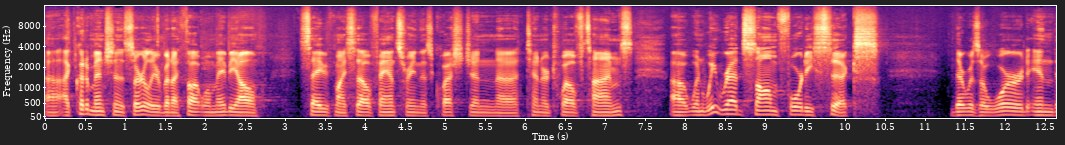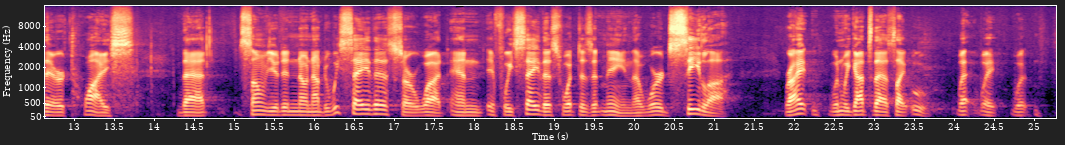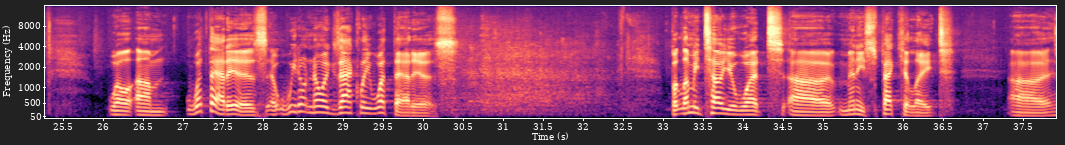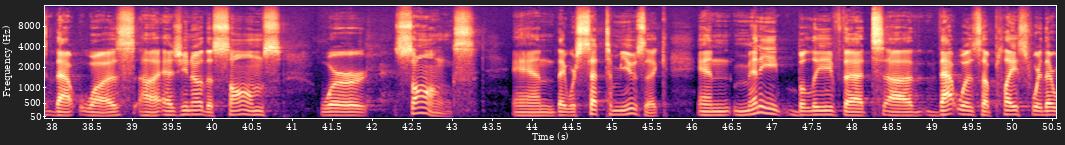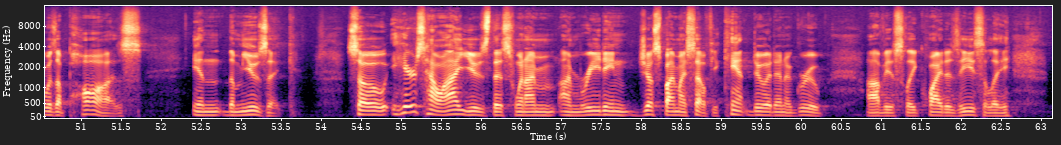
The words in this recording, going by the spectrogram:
Uh, I could have mentioned this earlier, but I thought, well, maybe I'll save myself answering this question uh, 10 or 12 times. Uh, when we read Psalm 46, there was a word in there twice that some of you didn't know. Now, do we say this or what? And if we say this, what does it mean? The word Selah, right? When we got to that, it's like, ooh, wait, wait, what? Well, um, what that is, uh, we don't know exactly what that is. but let me tell you what uh, many speculate uh, that was. Uh, as you know, the Psalms were songs and they were set to music. And many believe that uh, that was a place where there was a pause in the music. So here's how I use this when I'm, I'm reading just by myself. You can't do it in a group, obviously, quite as easily.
